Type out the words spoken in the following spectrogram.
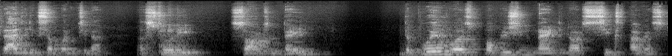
ట్రాజడీకి సంబంధించిన స్టోరీ సాంగ్స్ ఉంటాయి. The poem was publish in nineteen nought six August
